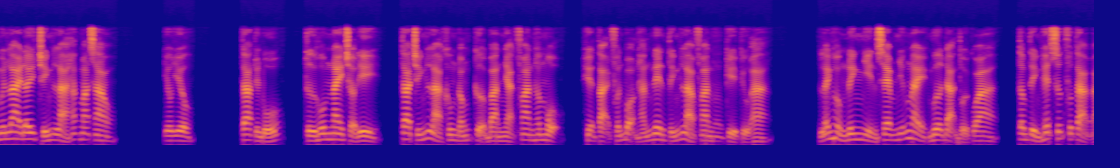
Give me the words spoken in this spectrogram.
Nguyên lai、like、đây chính là hát mã sao? Yêu yêu, ta tuyên bố, từ hôm nay trở đi, ta chính là không đóng cửa ban nhạc f a n hâm mộ, hiện tại phấn bọn hắn nên tính là f a n kỳ cựu a. Lãnh hồng ninh nhìn xem những n à y mưa đạn thổi qua, tâm tình hết sức phức tạp.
